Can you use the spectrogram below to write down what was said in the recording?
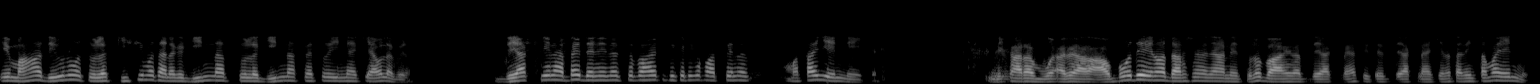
මේ මහා දියුණුව තුළ කිසිම තැනක ගින්නක් තුළ ගින්නක් නැතුව ඉන්න හැකියාව ලැබෙනවා. දෙයක් කියලා හැබැයි දැනෙන ස්වභාවයට ටික ටිකපත් වෙන මතයි එන්නේ ඒක. මේක අර අර අවබෝධය එනවා දර්ශන ඥානය තුළ බාහිරත් දෙයක් නැහැ සිතෙත් දෙයක් නැහැ කියන තැනින් තමයි එන්නේ.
